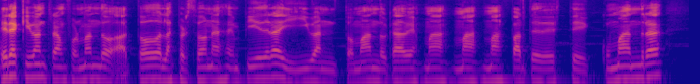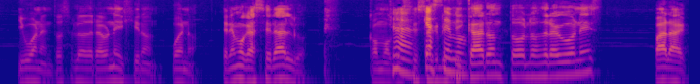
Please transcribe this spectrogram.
era que iban transformando a todas las personas en piedra y iban tomando cada vez más, más, más parte de este Kumandra. Y bueno, entonces los dragones dijeron, bueno, tenemos que hacer algo. Como que se sacrificaron todos los dragones para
